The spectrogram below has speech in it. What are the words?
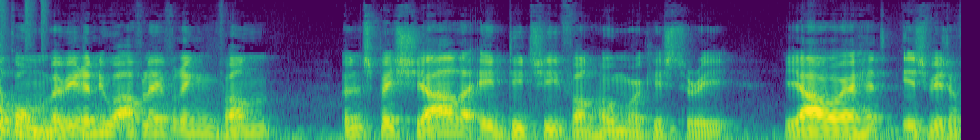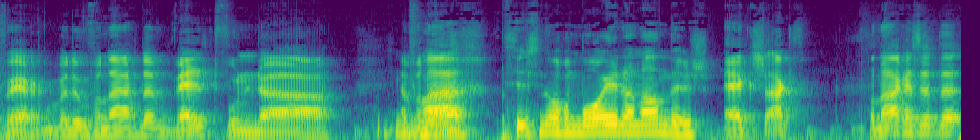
Welkom bij weer een nieuwe aflevering van een speciale editie van Homework History. Ja hoor, het is weer zover. We doen vandaag de Weltwunder. En vandaag, Maar het is nog mooier dan anders. exact. Vandaag is het de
